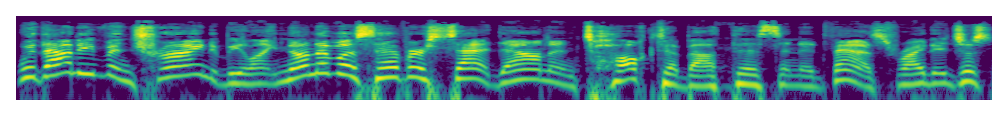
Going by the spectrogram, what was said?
without even trying to be like, none of us ever sat down and talked about this in advance, right? It just,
